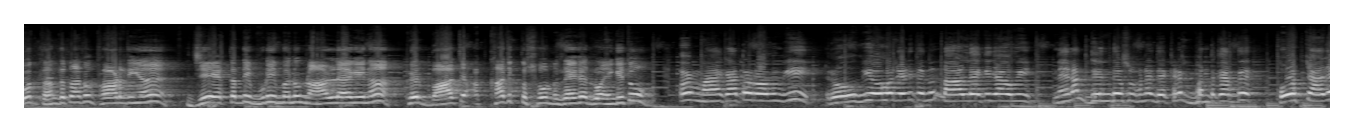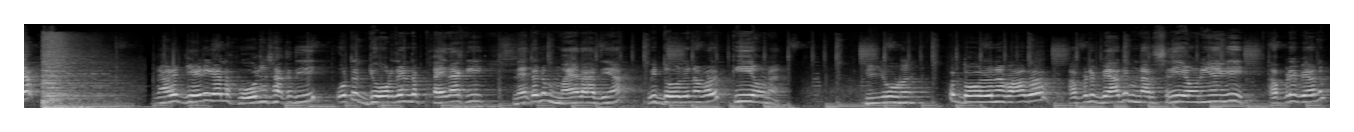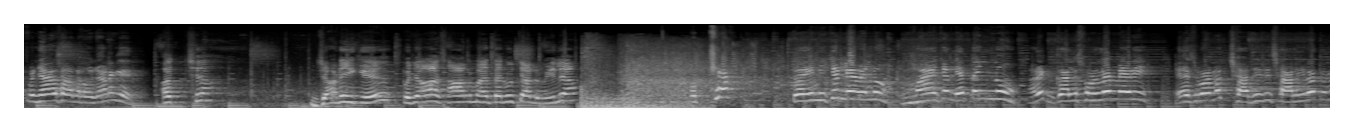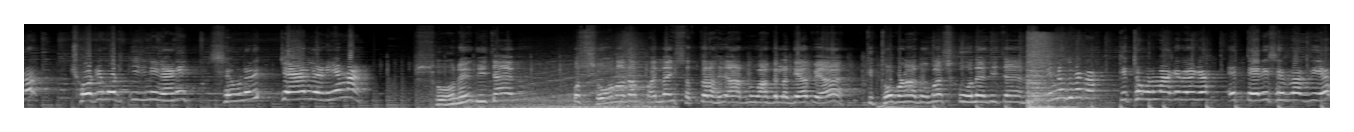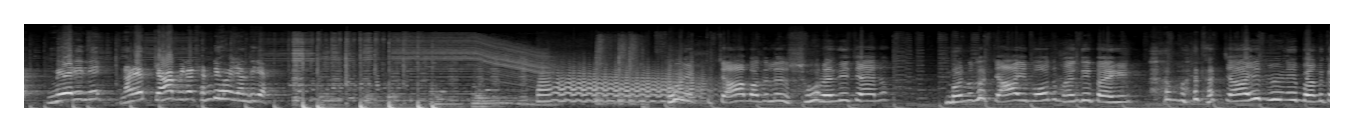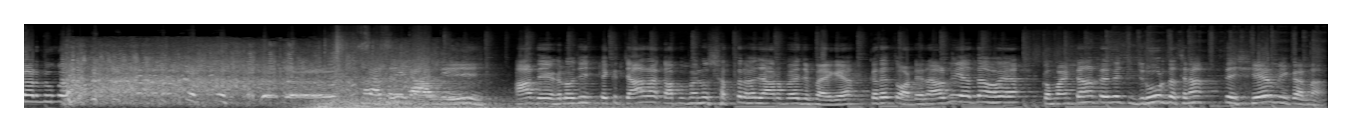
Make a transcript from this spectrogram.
ਉਹ ਦੰਦਕਾਂ ਤੋਂ ਫਾੜਦੀਆਂ ਜੇ ਇੱਕ ਅੱਧੀ ਬੁੜੀ ਮੈਨੂੰ ਨਾਲ ਲੈ ਗਈ ਨਾ ਫਿਰ ਬਾਅਦ ਚ ਅੱਖਾਂ 'ਚ ਕਸੁੰਨ ਦੇ ਕੇ ਰੋਏਂਗੀ ਤੂੰ? ਓ ਮੈਂ ਕਾ ਤਾਂ ਰੋਊਂਗੀ? ਰੋਊਗੀ ਉਹ ਜਿਹੜੀ ਤੈਨੂੰ ਨਾਲ ਲੈ ਕੇ ਜਾਊਗੀ। ਨਹੀਂ ਨਾ ਦਿਨ ਦੇ ਸੁਪਨੇ ਦੇਖਣੇ ਬੰਦ ਕਰ ਦੇ ਹੋਸ਼ ਚ ਆ ਜਾ। ਨਾਲੇ ਜਿਹੜੀ ਗੱਲ ਹੋ ਨਹੀਂ ਸਕਦੀ ਉਹ ਤੇ ਜ਼ੋਰ ਦੇਣ ਦਾ ਫਾਇਦਾ ਕੀ? ਨਹੀਂ ਤੈਨੂੰ ਮੈਂ ਦੱਸਦੀ ਆ ਵੀ ਦੋ ਦਿਨਾਂ ਬਾਅਦ ਕੀ ਆਉਣਾ। ਕੀ ਹੋਣਾ ਹੈ? ਉਹ ਦੋ ਦਿਨਾਂ ਬਾਅਦ ਆਪਣੇ ਵਿਆਹ ਦੀ ਨਰਸਰੀ ਆਉਣੀ ਹੈਗੀ। ਆਪਣੇ ਵਿਆਹ ਨੂੰ 50 ਸਾਲ ਹੋ ਜਾਣਗੇ। ਅੱਛਾ। ਜਾਣੀ ਕਿ 50 ਸਾਲ ਮੈਂ ਤੈਨੂੰ ਚੱਲ ਵੀ ਲਿਆ। ਅੱਛਾ। ਤੈਨੂੰ ਨਹੀਂ ਚੱਲਿਆ ਮੈਨੂੰ। ਮੈਂ ਚੱਲਿਆ ਤੈਨੂੰ। ਅਰੇ ਗੱਲ ਸੁਣ ਲੈ ਮੇਰੀ। ਇਸ ਵਾਰ ਨਾ ਛਾਦੀ ਦੀ ਸਾਲਗਿਰਹ ਤੇ ਨਾ ਛੋਟੀ ਮੋਟੀ ਚੀਜ਼ ਨਹੀਂ ਲੈਣੀ। ਸੋਨੇ ਦੀ ਚੈਨ ਲੈਣੀ ਹੈ ਮੈਂ। ਸੋਨੇ ਦੀ ਚੈਨ? ਉਹ ਸੋਨਾ ਦਾ ਪਹਿਲਾਂ ਹੀ 70000 ਨੂੰ ਅੱਗ ਲੱਗਿਆ ਪਿਆ। ਕਿੱਥੋਂ ਬਣਾ ਦੂੰ ਮੈਂ ਸੋਨੇ ਦੀ ਚੈਨ? ਤੈਨੂੰ ਕੀ ਪਤਾ ਕਿੱਥੋਂ ਬਣਵਾ ਕੇ ਦੇਗਾ ਇਹ ਤੇਰੀ ਸਿਰਦਰਦੀ ਹੈ ਮੇਰੀ ਨਹੀਂ ਨਾਲੇ ਚਾਹ ਪੀਣਾ ਠੰਡੀ ਹੋ ਜਾਂਦੀ ਹੈ। ਉਹ ਇੱਕ ਚਾਹ ਬਦਲੇ ਸੋਨੇ ਦੀ ਚੈਨ। ਮੈਨੂੰ ਤਾਂ ਚਾਹ ਹੀ ਬਹੁਤ ਮਹਿੰਗੀ ਪੈ ਗਈ। ਮੈਂ ਤਾਂ ਚਾਹ ਹੀ ਪੀਣੀ ਬੰਦ ਕਰ ਦੂੰਗਾ। ਸਤਿ ਸ੍ਰੀ ਅਕਾਲ ਜੀ। ਆ ਦੇਖ ਲਓ ਜੀ ਇੱਕ ਚਾਹ ਦਾ ਕੱਪ ਮੈਨੂੰ 70000 ਰੁਪਏ 'ਚ ਪੈ ਗਿਆ। ਕਦੇ ਤੁਹਾਡੇ ਨਾਲ ਵੀ ਇਦਾਂ ਹੋਇਆ ਕਮੈਂਟਾਂ ਦੇ ਵਿੱਚ ਜਰੂਰ ਦੱਸਣਾ ਤੇ ਸ਼ੇਅਰ ਵੀ ਕਰਨਾ।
